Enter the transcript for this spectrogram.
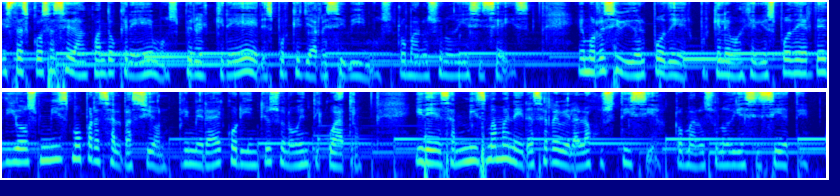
Estas cosas se dan cuando creemos, pero el creer es porque ya recibimos. Romanos 1.16. Hemos recibido el poder, porque el Evangelio es poder de Dios mismo para salvación. Primera de Corintios 1.24. Y de esa misma manera se revela la justicia. Romanos 1.17.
